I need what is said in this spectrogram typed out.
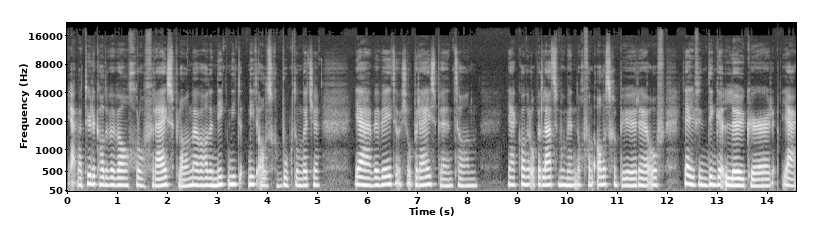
ja, natuurlijk hadden we wel een grof reisplan, maar we hadden niet, niet, niet alles geboekt. Omdat je, ja, we weten als je op reis bent, dan ja, kan er op het laatste moment nog van alles gebeuren. Of ja, je vindt dingen leuker. Ja,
